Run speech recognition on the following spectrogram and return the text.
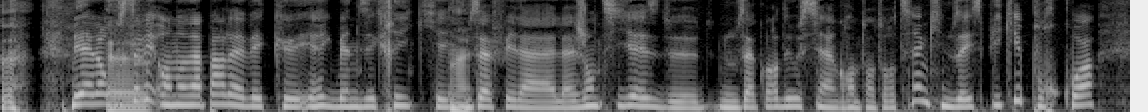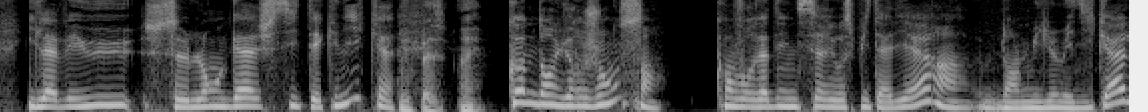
Mais alors, vous Euh, savez, on en a parlé avec euh, Eric Benzekri, qui Ouais. nous a fait la, la gentillesse de nous accorder aussi un grand entretien, qui nous a expliqué pourquoi il avait eu ce langage si technique. Pas- ouais. Comme dans Urgence, quand vous regardez une série hospitalière, dans le milieu médical,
